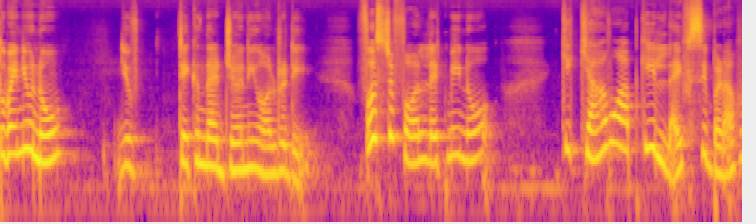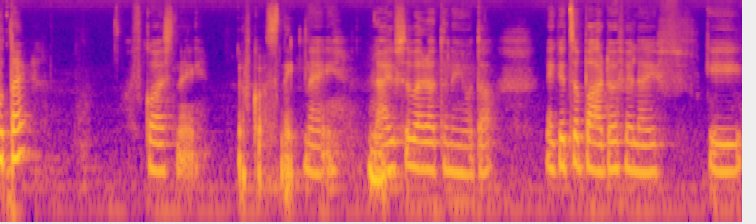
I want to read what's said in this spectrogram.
तो when you know you taken that journey already first of all let me know कि क्या वो आपकी लाइफ से बड़ा होता है? ऑफकोर्स नहीं। ऑफकोर्स नहीं। नहीं। लाइफ hmm. से बड़ा तो नहीं होता। Like it's a part of a life कि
